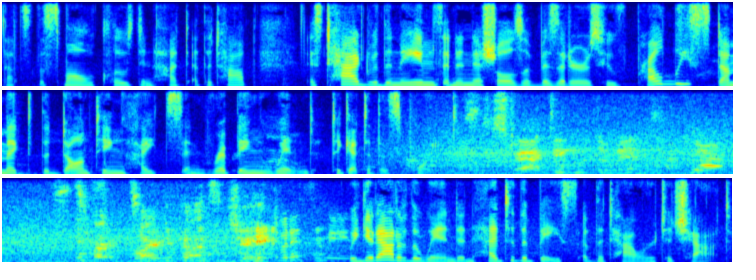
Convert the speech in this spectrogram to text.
that's the small closed in hut at the top, is tagged with the names and initials of visitors who've proudly stomached the daunting heights and ripping wind to get to this point. It's distracting with the wind. Yeah. It's hard, it's hard to concentrate. But it's amazing. We get out of the wind and head to the base of the tower to chat.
